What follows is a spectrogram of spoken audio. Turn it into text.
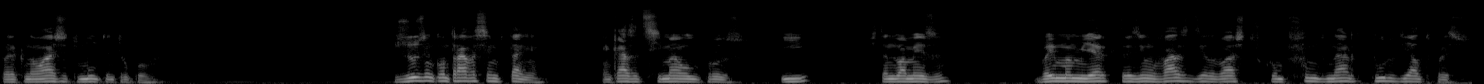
para que não haja tumulto entre o povo. Jesus encontrava-se em Betânia em casa de Simão o leproso, e, estando à mesa, veio uma mulher que trazia um vaso de alabastro com perfume de nardo puro de alto preço.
